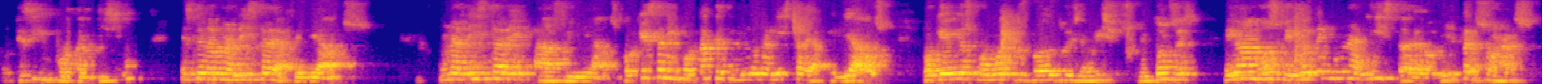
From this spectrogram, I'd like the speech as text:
porque es importantísimo, es tener una lista de afiliados. Una lista de afiliados. ¿Por qué es tan importante tener una lista de afiliados? Porque ellos promueven tus productos y servicios. Entonces, digamos que yo tengo una lista de 2.000 personas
